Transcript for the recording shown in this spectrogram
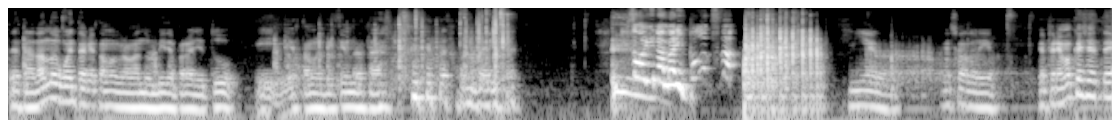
Te estás dando cuenta que estamos grabando un vídeo para YouTube y estamos diciendo estas tonterías. ¡Soy una mariposa! Mierda. Eso ha dolido. Esperemos que se esté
